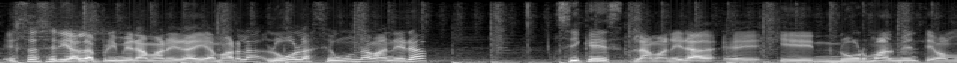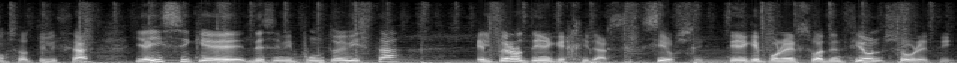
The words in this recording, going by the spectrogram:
Esta sería la primera manera de llamarla. Luego la segunda manera sí que es la manera eh, que normalmente vamos a utilizar y ahí sí que desde mi punto de vista el perro tiene que girarse, sí o sí, tiene que poner su atención sobre ti.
